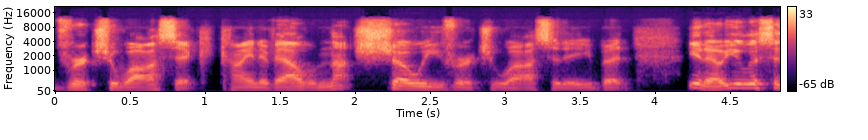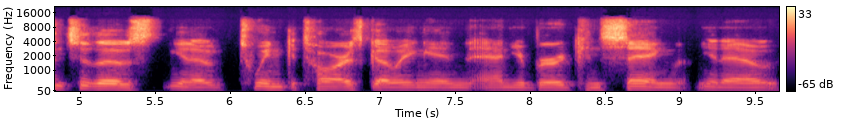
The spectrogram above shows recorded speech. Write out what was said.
virtuosic kind of album not showy virtuosity but you know you listen to those you know twin guitars going in and your bird can sing you know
